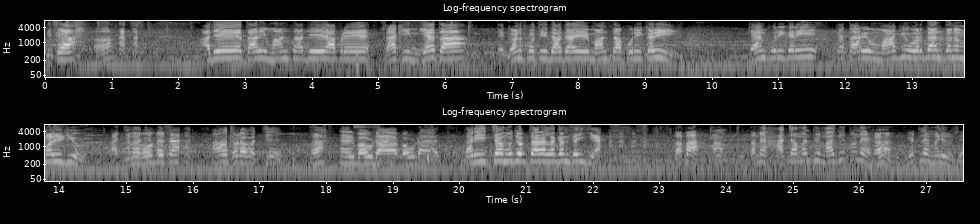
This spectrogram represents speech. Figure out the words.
દીકરા આજે તારી માનતા જે આપણે રાખીને ગયા હતા તે ગણપતિ દાદાએ માનતા પૂરી કરી. કેમ પૂરી કરી? કે તારું માગ્યું વરદાન તને મળી ગયું. સાચી વાત બેટા આવો થોડા વચ્ચે હા? બહુ ડાયા બહુ ડાયા તારી ઈચ્છા મુજબ તારા લગ્ન થઈ ગયા. બાપા હા. તમે સાચા મનથી માગ્યું તું ને હા. એટલે મળ્યું છે.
